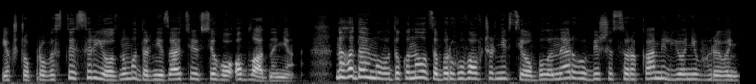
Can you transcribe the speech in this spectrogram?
якщо провести серйозну модернізацію всього обладнання. Нагадаємо, водоканал заборгував Чернівці обленерго більше 40 мільйонів гривень.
